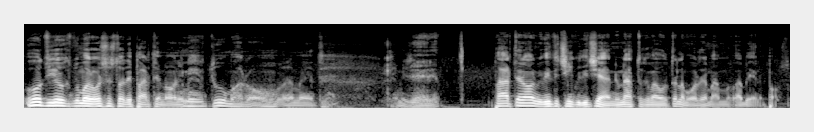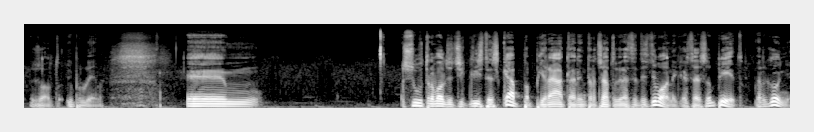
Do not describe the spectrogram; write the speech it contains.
Oddio, numerose storie parti anonimi, tu Marò, veramente, che miseria. Parte anonimi, 25-10 anni, un atto che va oltre la morte della mamma, va bene, posto, risolto il problema. Ehm, su travolge ciclista e scappa, pirata rintracciato grazie a testimoni, Castel San Pietro, vergogna.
